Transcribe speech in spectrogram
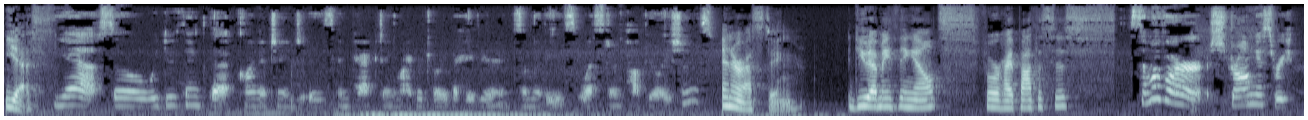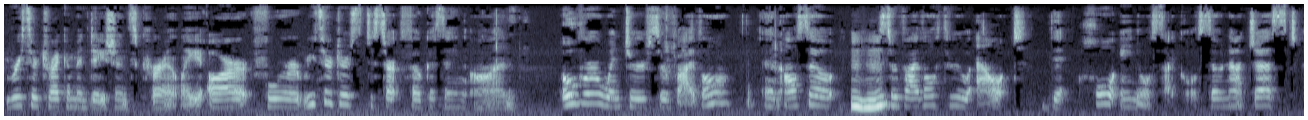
Yes. Yeah, so we do think that climate change is impacting migratory behavior in some of these Western populations. Interesting. Do you have anything else for hypothesis? Some of our strongest re- research recommendations currently are for researchers to start focusing on overwinter survival and also mm-hmm. survival throughout the whole annual cycle. So not just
